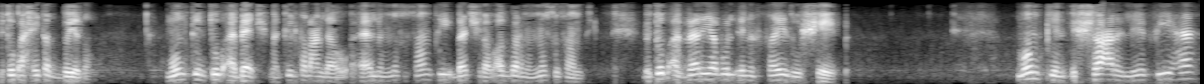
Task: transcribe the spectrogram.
بتبقى حتت بيضة. ممكن تبقى patch macule طبعا لو أقل من نص سنتي patch لو أكبر من نص سنتي. بتبقى variable in ال size وال shape ممكن الشعر اللي فيها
